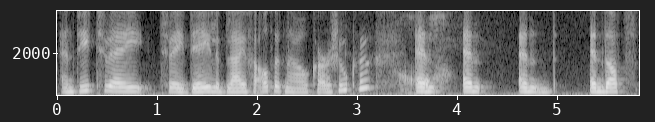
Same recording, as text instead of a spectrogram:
En die twee, twee delen blijven altijd naar elkaar zoeken. En, en, en, en dat,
